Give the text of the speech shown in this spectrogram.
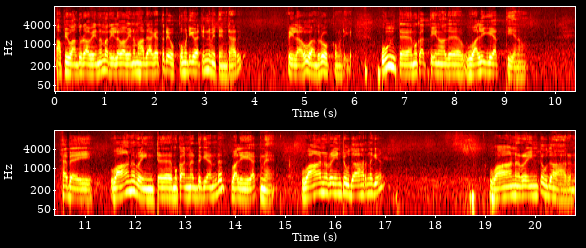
අපි වඳුර වෙනම රිලව වෙනම හදාගත්තට ඔක්කොමටික වැටෙන්න මෙතෙන්ට හරි රිලව් වඳුර ඔක්කොමටික. උන්ට මොකත් තියෙනවද වලිගයක් තියෙනවා. හැබැයි වානරයින්ට මොකක් නැද්ද කියන්න වලිගයක් නෑ. වානරයින්ට උදාහරණ කියන්න වානරයින්ට උදාහරණ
